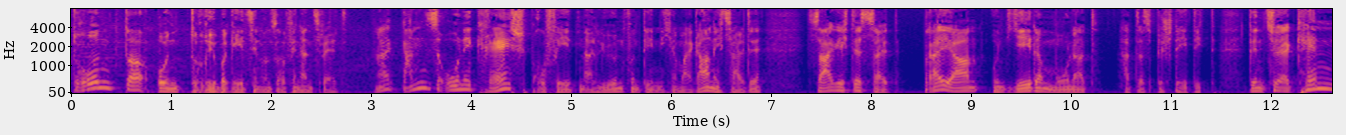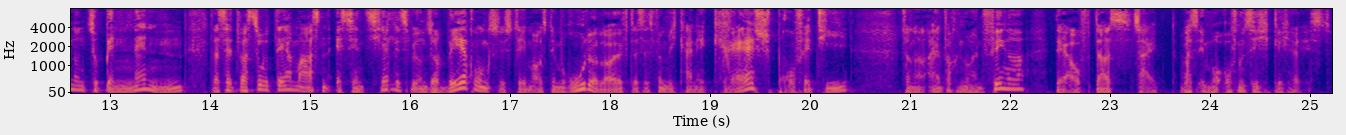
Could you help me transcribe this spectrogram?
Drunter und drüber geht's in unserer Finanzwelt. Ja, ganz ohne Crash-Prophetenallüren, von denen ich ja mal gar nichts halte, sage ich das seit drei Jahren und jeder Monat hat das bestätigt. Denn zu erkennen und zu benennen, dass etwas so dermaßen Essentielles wie unser Währungssystem aus dem Ruder läuft, das ist für mich keine Crash-Prophetie, sondern einfach nur ein Finger, der auf das zeigt, was immer offensichtlicher ist.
